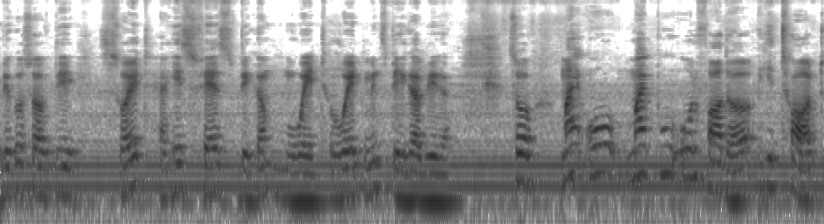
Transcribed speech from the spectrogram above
Because of the sweat uh, his face become wet. Wet means bigger bigger. So my oh my poor old father he thought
